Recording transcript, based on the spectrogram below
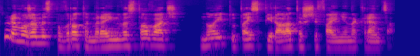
które możemy z powrotem reinwestować. No i tutaj spirala też się fajnie nakręca.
